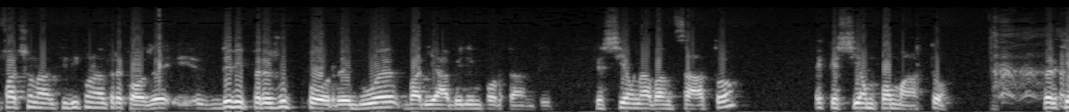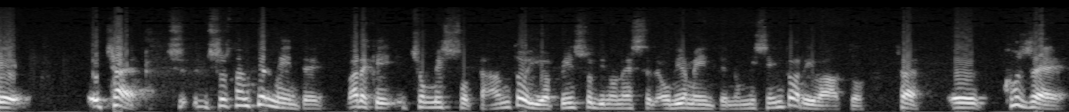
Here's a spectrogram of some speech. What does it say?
ti, una, ti dico un'altra cosa, devi presupporre due variabili importanti, che sia un avanzato e che sia un po' matto. Perché cioè, sostanzialmente, guarda che ci ho messo tanto, io penso di non essere, ovviamente non mi sento arrivato. Cioè, eh, cos'è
